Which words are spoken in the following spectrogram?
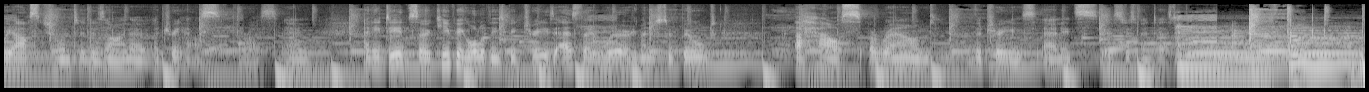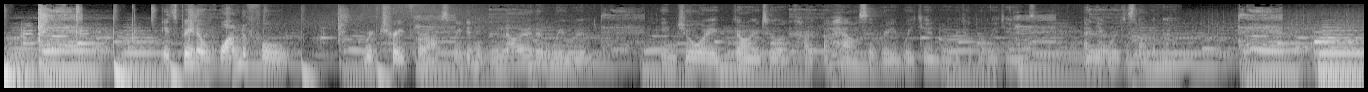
we asked Sean to design a, a tree house for us. And, and he did, so keeping all of these big trees as they were, he managed to build a house around the trees and it's, it's just fantastic. It's been a wonderful retreat for us. We didn't know that we would enjoy going to a, a, house every weekend or every couple of weekends, and yet we just love it now.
